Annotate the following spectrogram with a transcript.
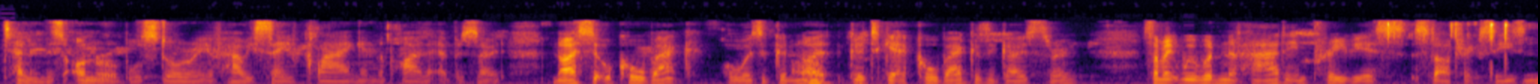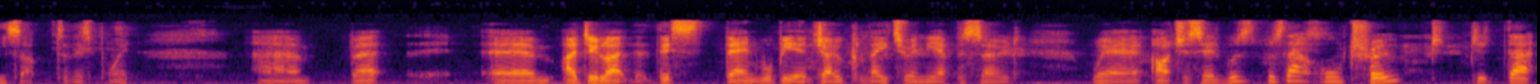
telling this honourable story of how he saved Klaang in the pilot episode. Nice little callback. Always a good ni- good to get a callback as it goes through. Something we wouldn't have had in previous Star Trek seasons up to this point. Um, but um, I do like that this then will be a joke later in the episode where Archer said, "Was was that all true? Did that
